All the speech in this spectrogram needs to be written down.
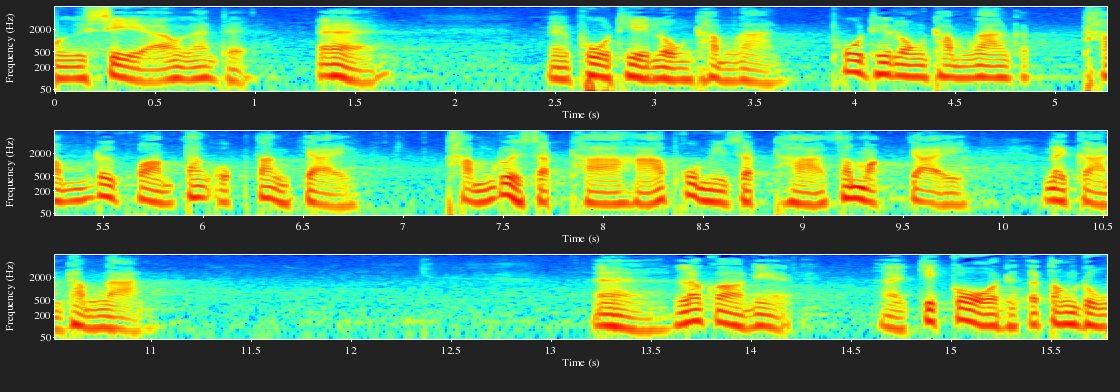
มือเสียเหมือนกันเถอะผู้ที่ลงทำงาน ผู้ที่ลงทำงานก็ทำด้วยความตั้งอกตั้งใจทำด้วยศรัทธาหาผู้มีศรัทธาสมัครใจในการทำงานแล้วก็เนี่ยจิโก้เนี่ยก็ต้องดู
